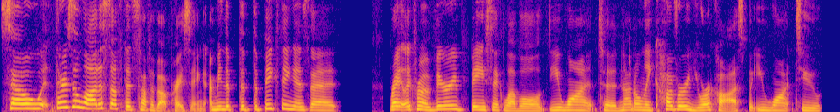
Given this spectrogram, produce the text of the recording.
So, there's a lot of stuff that's tough about pricing. I mean, the, the, the big thing is that right? Like from a very basic level, you want to not only cover your costs, but you want to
